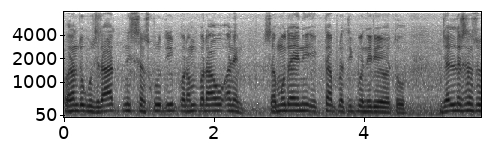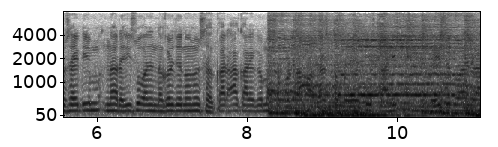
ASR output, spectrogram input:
પરંતુ ગુજરાતની સંસ્કૃતિ, પરંપરાઓ અને સમુદાયની એકતા પ્રતિક બની રહ્યો હતો. જલદર્શન સોસાયટીના રહીશો અને નગરજનોનો સહકાર આ કાર્યક્રમની સફળતાનો આધારસ્તંભ રહ્યો હતો. સ્થાનિક રહીશો દ્વારા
